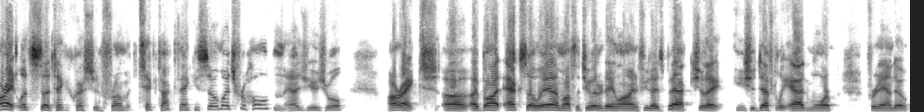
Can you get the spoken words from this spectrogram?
All right, let's uh, take a question from TikTok. Thank you so much for holding, as usual. All right, uh, I bought XOM off the 200 day line a few days back. Should I? You should definitely add more, Fernando.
